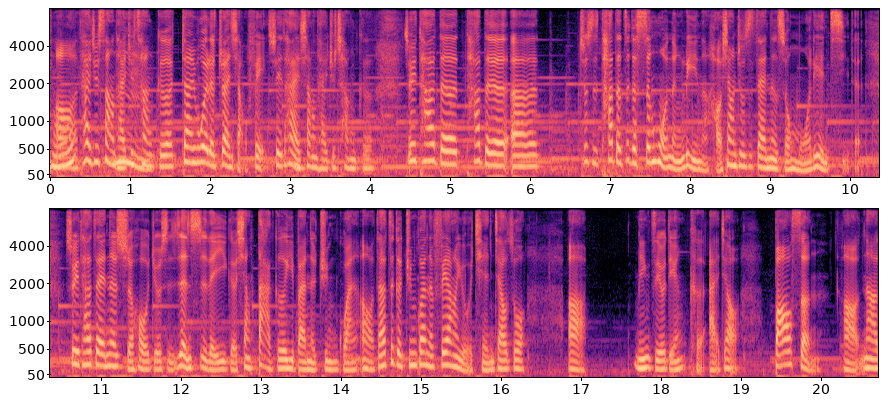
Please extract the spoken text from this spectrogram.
哦，他也去上台去唱歌，但为了赚小费，所以他也上台去唱歌。所以他的他的呃，就是他的这个生活能力呢，好像就是在那时候磨练起的。所以他在那时候就是认识了一个像大哥一般的军官哦，他这个军官呢非常有钱，叫做啊，名字有点可爱，叫 Boston 啊，那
